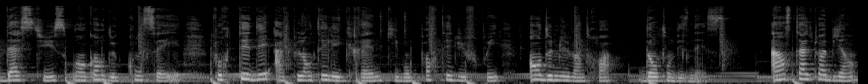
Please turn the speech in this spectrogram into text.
d'astuces ou encore de conseils pour t'aider à planter les graines qui vont porter du fruit en 2023 dans ton business. Installe-toi bien,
